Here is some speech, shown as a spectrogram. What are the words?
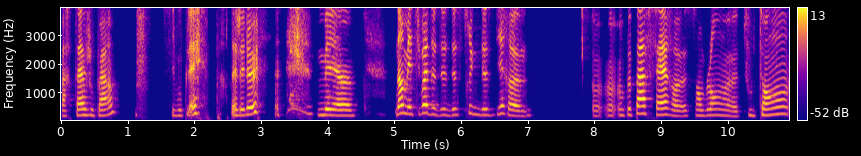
partagent ou pas. S'il vous plaît, partagez-le. mais, non, mais tu vois, de, ce truc de se dire, on ne peut pas faire semblant tout le temps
